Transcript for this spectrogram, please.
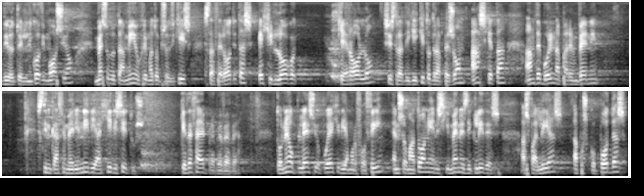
διότι το ελληνικό δημόσιο, μέσω του Ταμείου Χρηματοπιστωτικής Σταθερότητας, έχει λόγο και ρόλο στη στρατηγική των τραπεζών, άσχετα αν δεν μπορεί να παρεμβαίνει στην καθημερινή διαχείρισή τους και δεν θα έπρεπε βέβαια. Το νέο πλαίσιο που έχει διαμορφωθεί ενσωματώνει ενισχυμένες δικλείδες ασφαλείας, αποσκοπώντας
